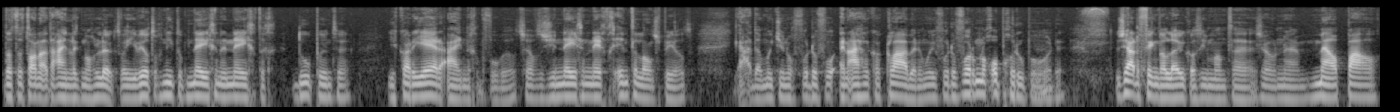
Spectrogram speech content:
dat het dan uiteindelijk nog lukt. Want je wilt toch niet op 99 doelpunten je carrière eindigen bijvoorbeeld. Zelfs als je 99 interland speelt. Ja, dan moet je nog voor de voor en eigenlijk al klaar bent. Dan moet je voor de vorm nog opgeroepen worden. Dus ja, dat vind ik dan leuk als iemand eh, zo'n mijlpaal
